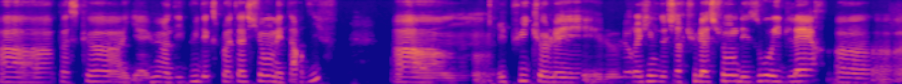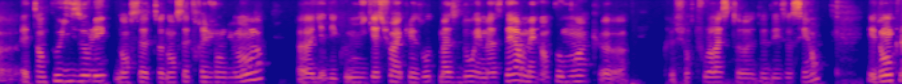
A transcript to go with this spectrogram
euh, parce qu'il y a eu un début d'exploitation, mais tardif, euh, et puis que les, le, le régime de circulation des eaux et de l'air euh, est un peu isolé dans cette, dans cette région du monde. Euh, il y a des communications avec les autres masses d'eau et masses d'air, mais un peu moins que, sur tout le reste de- des océans. Et donc,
